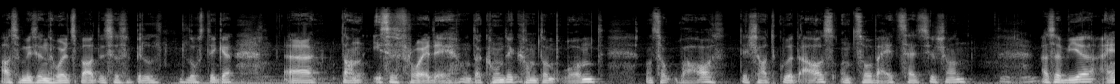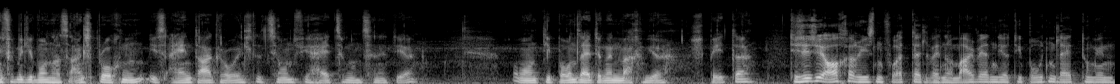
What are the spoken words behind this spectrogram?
außer mit einem Holzbau, das ist ein bisschen lustiger, äh, dann ist es Freude. Und der Kunde kommt am Abend und sagt, wow, das schaut gut aus und so weit seid ihr schon. Mhm. Also wir, Einfamilienwohnhaus angesprochen, ist ein Tag Rohinstallation für Heizung und Sanitär. Und die Bodenleitungen machen wir später. Das ist ja auch ein Riesenvorteil, weil normal werden ja die Bodenleitungen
